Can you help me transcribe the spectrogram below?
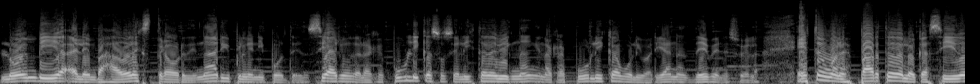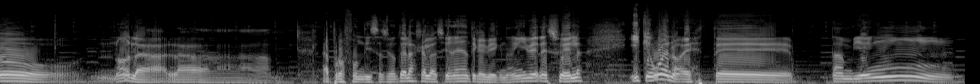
lo envía el embajador extraordinario y plenipotenciario de la República Socialista de Vietnam en la República Bolivariana de Venezuela. Esto bueno, es parte de lo que ha sido ¿no? la, la, la profundización de las relaciones entre Vietnam y Venezuela y que bueno, este también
